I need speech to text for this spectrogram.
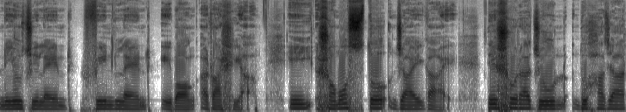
New Zealand Finland এবং রাশিয়া। এই সমস্ত জায়গায় তেসরা জুন দু হাজার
